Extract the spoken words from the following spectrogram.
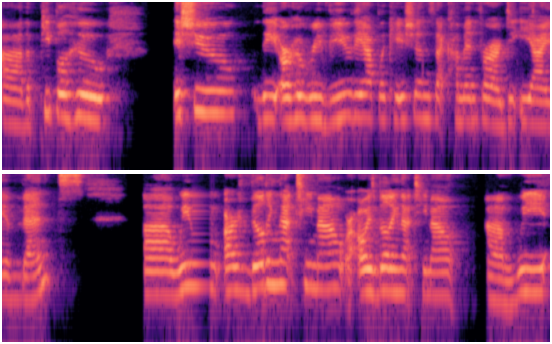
uh, the people who issue the or who review the applications that come in for our DEI events, uh, we are building that team out. We're always building that team out. Um, we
